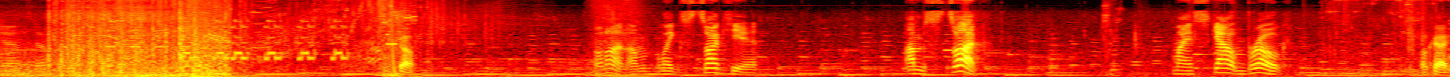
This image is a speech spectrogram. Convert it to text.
Yeah, definitely. Hold on, I'm like stuck here. I'm stuck. My scout broke. Okay.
